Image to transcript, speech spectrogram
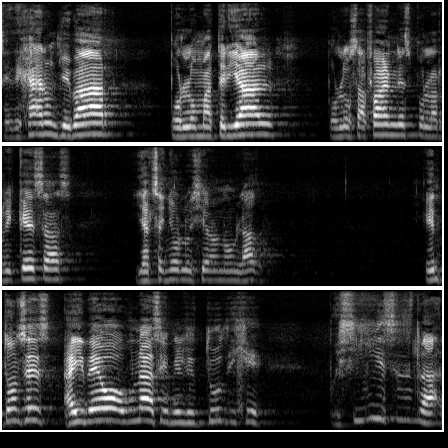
Se dejaron llevar por lo material, por los afanes, por las riquezas, y al Señor lo hicieron a un lado. Entonces ahí veo una similitud, dije, pues sí, esa es la,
